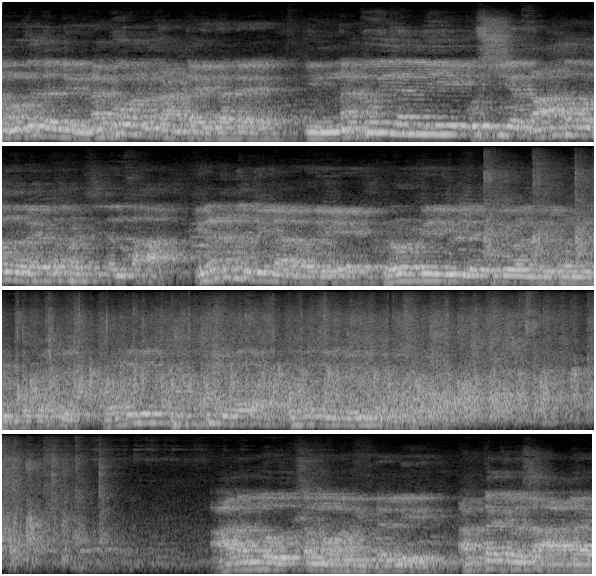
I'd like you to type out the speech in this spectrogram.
ಮುಖದಲ್ಲಿ ನಗುವನ್ನು ಕಾಣ್ತಾ ಇದ್ದಾರೆ. ಈ ನಗುವಿನಲ್ಲಿ ಖುಷಿಯ ದಾಹವನ್ನು ವ್ಯಕ್ತಪಡಿಸಿದಂತಹ ಕಿರಣ್ ಮಂಜಿಲಾರ್ ಅವರಿಗೆ ರೋಟರಿ ಜಿಲ್ಲೆ ಆರಂಭ ಉತ್ತಮವಾಗಿದ್ದಲ್ಲಿ ಅರ್ಧ ಕೆಲಸ ಆದಾಯ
